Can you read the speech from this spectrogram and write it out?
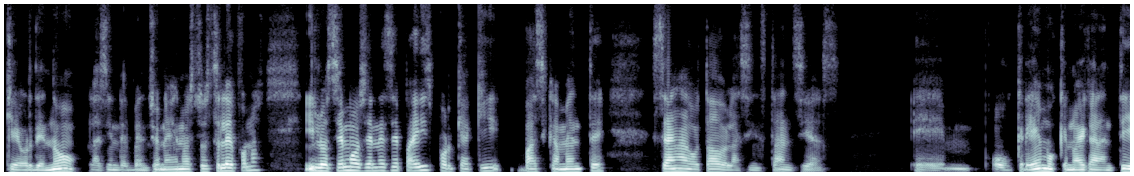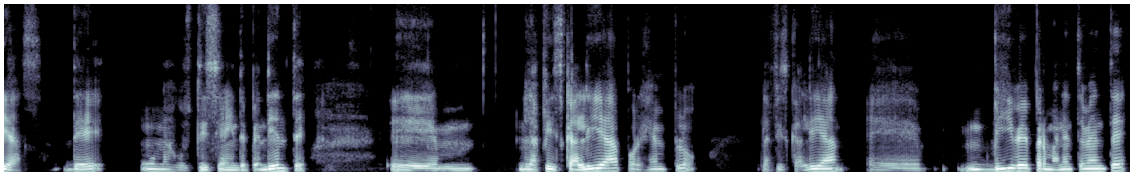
que ordenó las intervenciones en nuestros teléfonos. Y lo hacemos en ese país porque aquí básicamente se han agotado las instancias em, o creemos que no hay garantías de una justicia independiente. Em, la fiscalía, por ejemplo, la fiscalía eh, vive permanentemente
